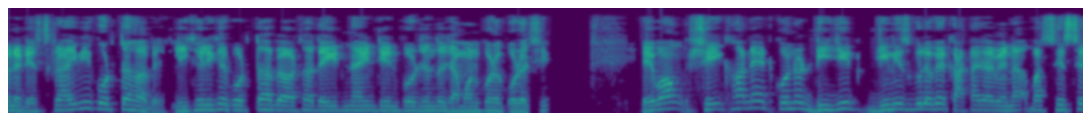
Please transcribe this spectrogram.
মানে ডেসক্রাইবই করতে হবে। লিখে লিখে করতে হবে, অর্থাৎ এইট নাইন টেন পর্যন্ত যেমন করে করেছি। এবং সেইখানে কোনো ডিজিট জিনিসগুলোকে কাটা যাবে না বা শেষে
